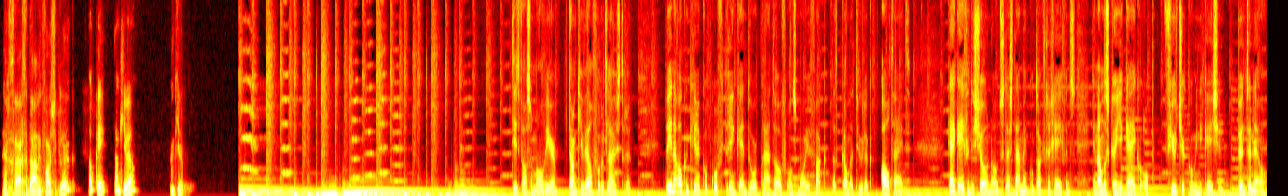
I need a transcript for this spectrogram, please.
Ja, graag gedaan. Ik vond het hartstikke leuk. Oké, dankjewel. Dank je. Dit was hem alweer. Dank je wel voor het luisteren. Wil je nou ook een keer een kop koffie drinken en doorpraten over ons mooie vak? Dat kan natuurlijk altijd. Kijk even in de show notes, daar staan mijn contactgegevens. En anders kun je kijken op futurecommunication.nl.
